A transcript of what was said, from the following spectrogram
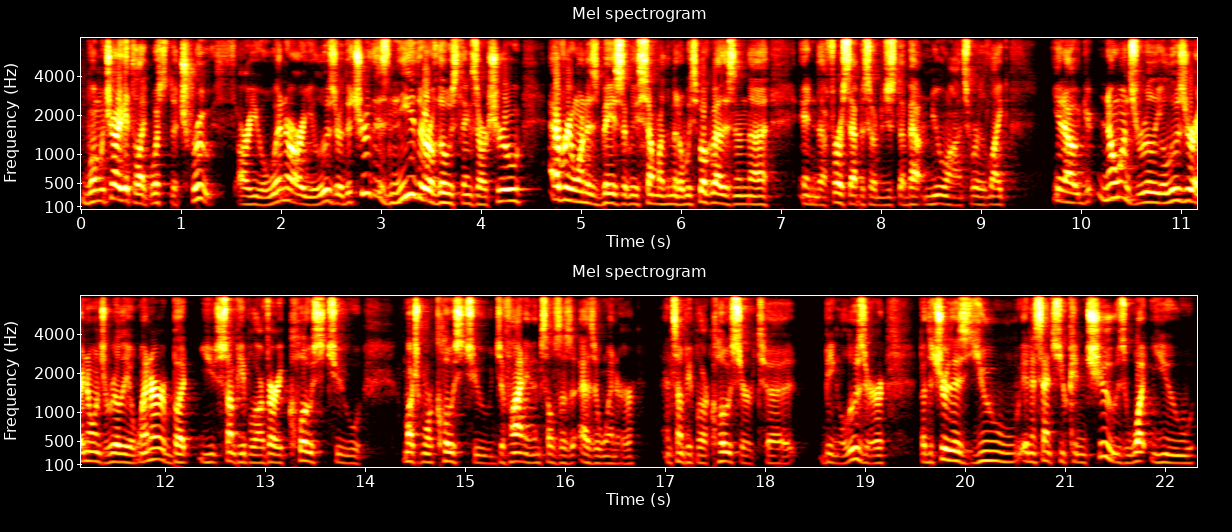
when we try to get to like what's the truth are you a winner are you a loser the truth is neither of those things are true everyone is basically somewhere in the middle we spoke about this in the in the first episode just about nuance where like you know, no one's really a loser and no one's really a winner, but you, some people are very close to, much more close to defining themselves as, as a winner, and some people are closer to being a loser. But the truth is, you, in a sense, you can choose what you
